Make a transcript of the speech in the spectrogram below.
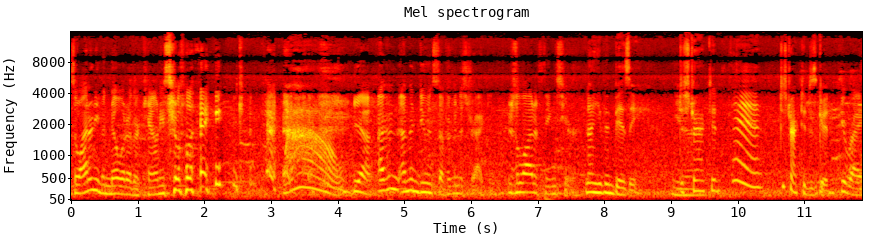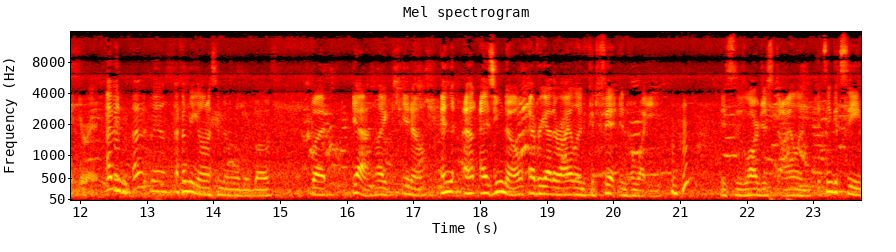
so I don't even know what other counties are like. Wow. yeah, I've been, I've been doing stuff. I've been distracted. There's a lot of things here. now you've been busy. Yeah. Distracted? Eh, distracted is good. You're right. You're right. I've been, I've, yeah, if I'm being honest, I've been a little bit of both. But yeah, like you know, and uh, as you know, every other island could fit in Hawaii. Mm-hmm. It's the largest island. I think it's the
